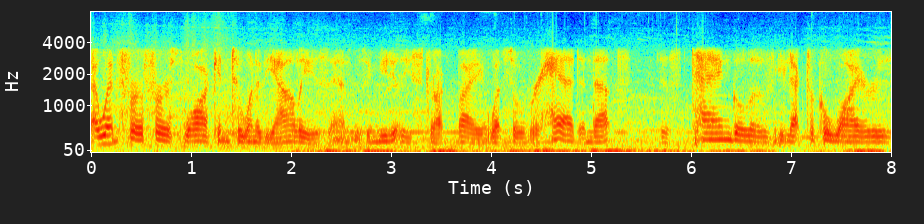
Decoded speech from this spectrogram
I went for a first walk into one of the alleys and was immediately struck by what's overhead, and that's this tangle of electrical wires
